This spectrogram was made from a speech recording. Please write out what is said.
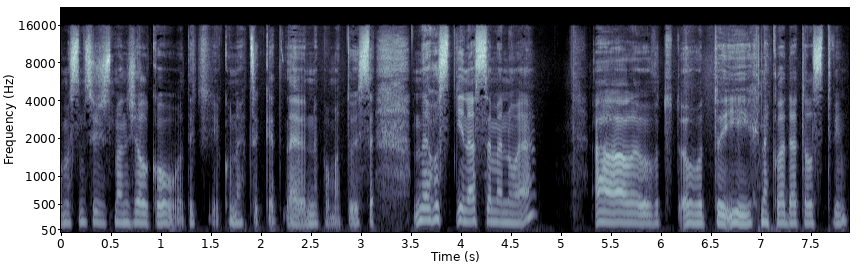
myslím si, že s manželkou, teď jako nechci, ne, nepamatuji se, Nehostina se jmenuje, ale od, od jejich nakladatelství.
